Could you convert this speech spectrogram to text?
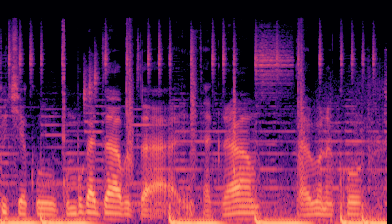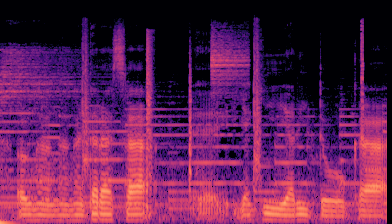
duciye ku mbuga zabo za instagram urabona ko uh, nka darasa eh, yagiye aridoga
